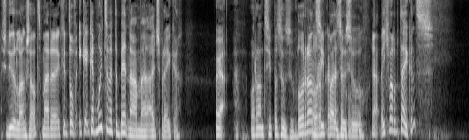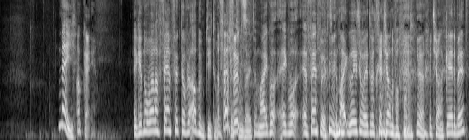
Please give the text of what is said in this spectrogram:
Ze duren lang zat. Maar eh, ik vind het tof. Ik, ik heb moeite met de bandnaam eh, uitspreken. Oh ja, Oranzi Pazuzu. Oranzi Pazuzu. Ja, weet je wat het betekent? Nee, Oké. ik heb nog wel een fanfuct over de albumtitel. Een fanfuct? Weten, maar ik wil, ik wil een fanfuct. maar ik wil eerst wel weten wat Gert-Jan ervan vond. Gert-Jan, ken je de band?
